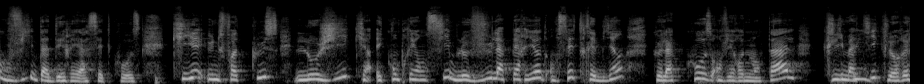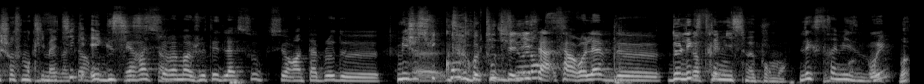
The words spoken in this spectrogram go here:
envie d'adhérer à cette cause, qui est une fois de plus logique et compréhensible vu la période. On sait très bien que la cause environnementale, climatique, le réchauffement climatique existe. Mais rassurez-moi, jeter de la soupe sur un tableau de. Mais je suis euh, contre toute violence. Ça, ça, relève de. De l'extrémisme pour moi. L'extrémisme, oui. Moi,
